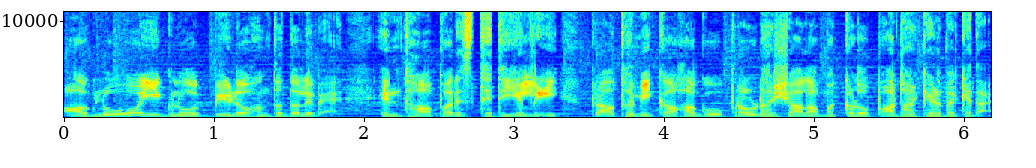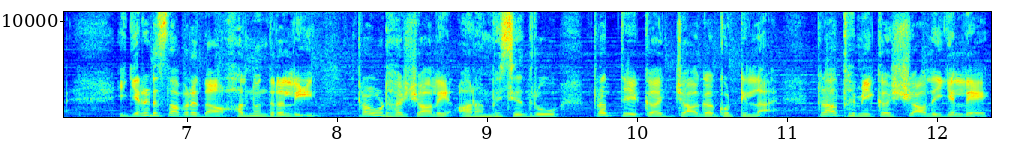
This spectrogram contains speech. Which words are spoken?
ಆಗ್ಲೋ ಈಗಲೋ ಬೀಳೋ ಹಂತದಲ್ಲಿವೆ. ಇಂಥ ಪರಿಸ್ಥಿತಿಯಲ್ಲಿ ಪ್ರಾಥಮಿಕ ಹಾಗೂ ಪ್ರೌಢಶಾಲಾ ಮಕ್ಕಳು ಪಾಠ ಕೇಳಬೇಕಿದೆ. ಎರಡು ಸಾವಿರದ ಹನ್ನೊಂದರಲ್ಲಿ ಪ್ರೌಢಶಾಲೆ ಆರಂಭಿಸಿದ್ರು. ಪ್ರತ್ಯೇಕ ಜಾಗ ಕೊಟ್ಟಿಲ್ಲ. ಪ್ರಾಥಮಿಕ ಶಾಲೆಯಲ್ಲೇ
